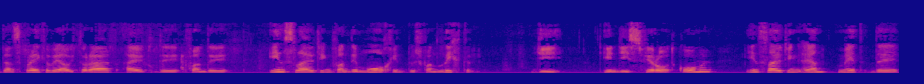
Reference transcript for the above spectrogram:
dan spreken we uiteraard uit de, van de insluiting van de mogen, dus van lichten, die in die sferot komen, insluiting hen met de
